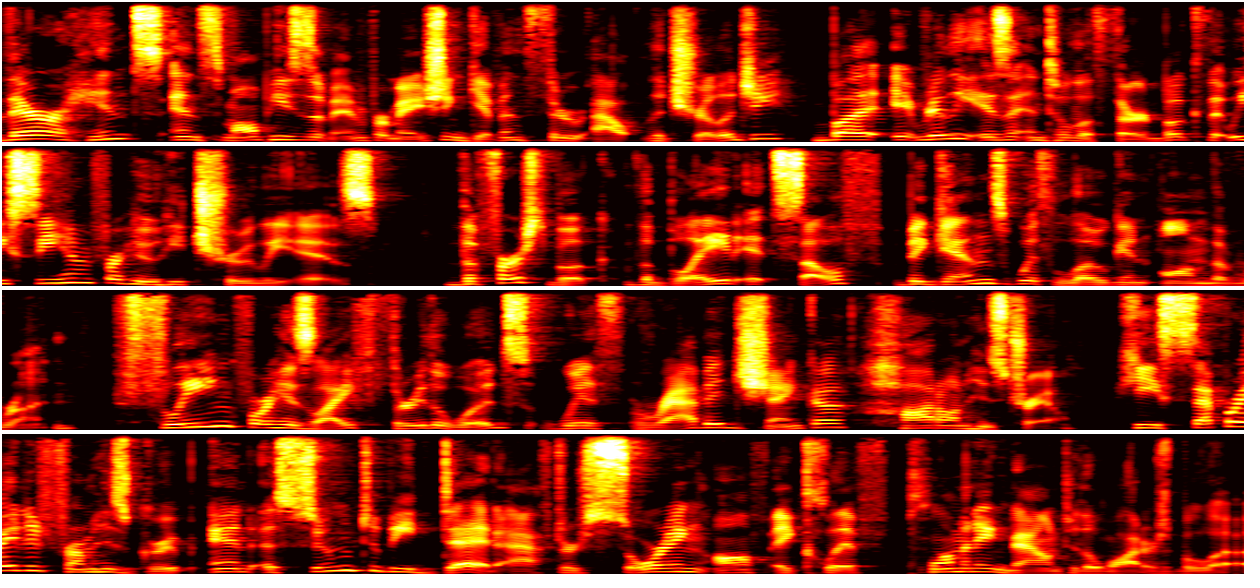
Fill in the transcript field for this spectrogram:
There are hints and small pieces of information given throughout the trilogy, but it really isn't until the third book that we see him for who he truly is. The first book, The Blade itself, begins with Logen on the run, fleeing for his life through the woods with Rabid Shanka hot on his trail. He's separated from his group and assumed to be dead after soaring off a cliff, plummeting down to the waters below.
